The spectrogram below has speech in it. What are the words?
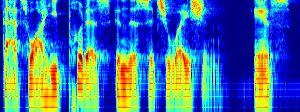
That's why he put us in this situation. And it's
